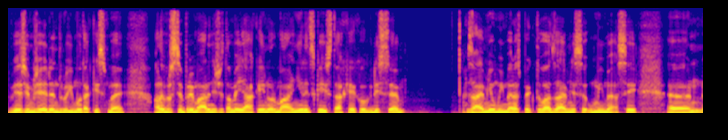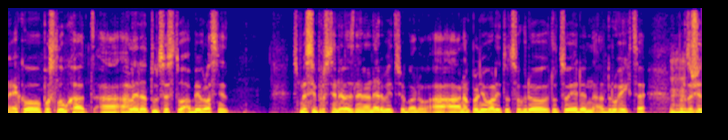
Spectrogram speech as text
věřím, že jeden druhýmu taky jsme, ale prostě primárně, že tam je nějaký normální lidský vztah, jako když se Zájemně umíme respektovat, zájemně se umíme asi e, jako poslouchat a, a hledat tu cestu, aby vlastně jsme si prostě nelezli na nervy třeba, no, a, a naplňovali to, co kdo, to, co jeden a druhý chce. Mm-hmm. Protože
